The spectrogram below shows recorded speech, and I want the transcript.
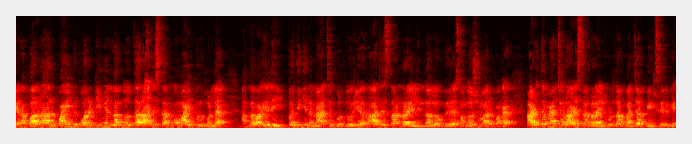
ஏன்னா பதினாறு பாயிண்ட் போற டீம் எல்லாம் தோத்தா ராஜஸ்தானுக்கும் வாய்ப்பு இருக்கும்ல. அந்த வகையில இப்போதைக்கு இந்த மேட்சை பொறுத்தவரையும் ராஜஸ்தான் ராயல் இந்த அளவுக்கு சந்தோஷமா இருப்பாங்க. அடுத்த மேட்சும் ராஜஸ்தான் ராயல் கூட தான் பஞ்சாப் கிங்ஸ் இருக்கு.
